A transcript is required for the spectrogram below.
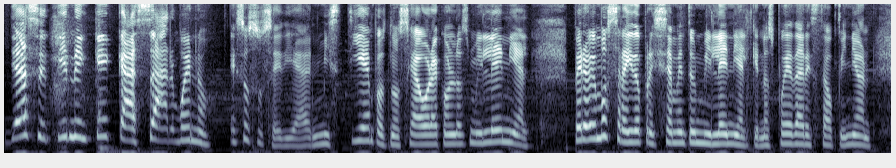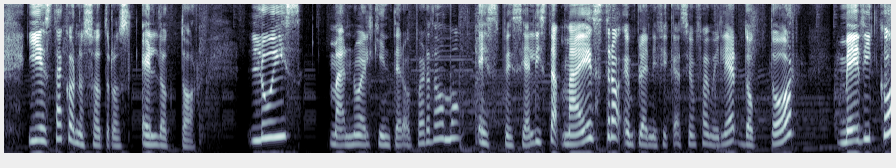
ya se tienen que casar. Bueno, eso sucedía en mis tiempos, no sé ahora con los millennial, pero hemos traído precisamente un millennial que nos puede dar esta opinión y está con nosotros el doctor Luis Manuel Quintero Perdomo, especialista, maestro en planificación familiar, doctor, médico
